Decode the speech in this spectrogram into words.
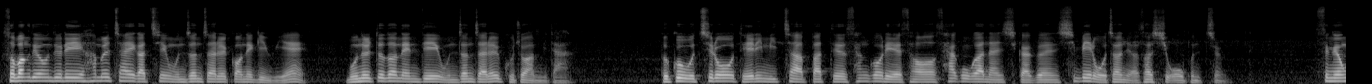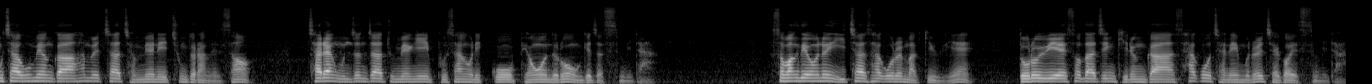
소방대원들이 화물차에 갇힌 운전자를 꺼내기 위해 문을 뜯어낸 뒤 운전자를 구조합니다. 북구 우치로 대림 2차 아파트 상거리에서 사고가 난 시각은 10일 오전 6시 5분쯤. 승용차 후면과 화물차 전면이 충돌하면서 차량 운전자 2명이 부상을 입고 병원으로 옮겨졌습니다. 소방대원은 2차 사고를 막기 위해 도로 위에 쏟아진 기름과 사고 잔해물을 제거했습니다.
